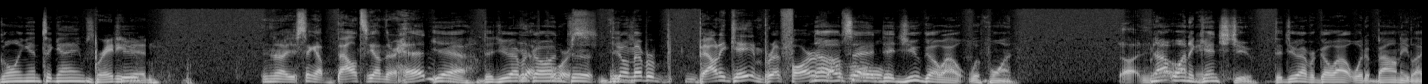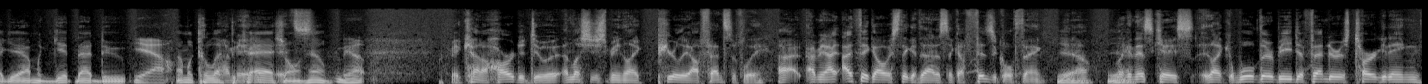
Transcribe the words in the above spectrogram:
going into games? Brady Q? did. No, you're saying a bounty on their head? Yeah. Did you ever Yeah, go of course. into? you did don't remember Bounty Gate and Brett Favre? No, I'm saying, whole- did you go out with one? Uh, no, Not one I mean, against you. Did you ever go out with a bounty like, yeah, I'm gonna get that dude. Yeah. I'm gonna collect I the mean, cash on him. Yep. It's kind of hard to do it unless you just mean like purely offensively. I, I mean, I, I think I always think of that as like a physical thing. You Yeah, know, yeah. like in this case, like will there be defenders targeting,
